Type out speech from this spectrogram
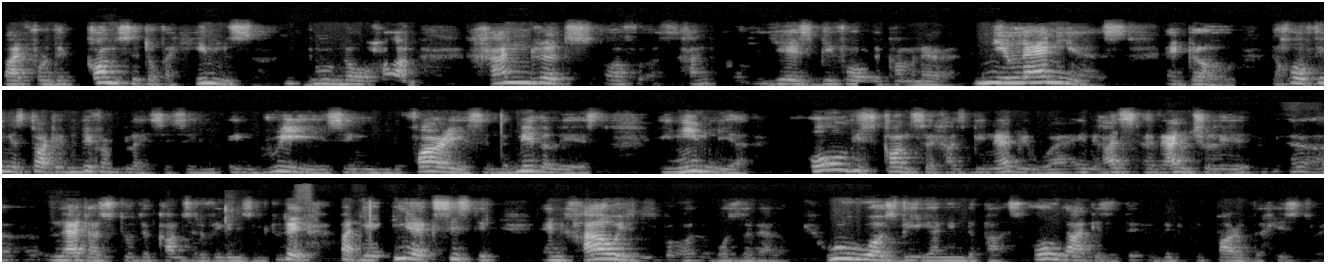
but for the concept of ahimsa, do no harm, hundreds of years before the Common Era, millennia ago. The whole thing started in different places, in, in Greece, in the Far East, in the Middle East, in India, all this concept has been everywhere and has eventually uh, led us to the concept of veganism today. But the idea existed and how it was developed, who was vegan in the past, all that is part of the history.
